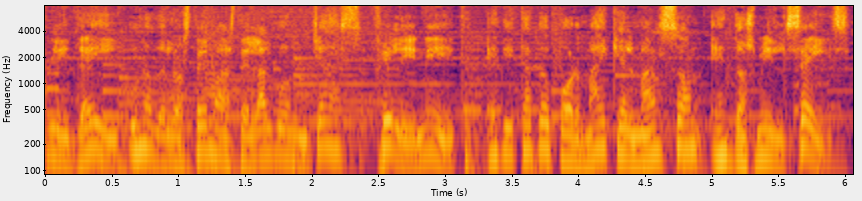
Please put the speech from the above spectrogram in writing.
Lovely Day, uno de los temas del álbum Just Feeling It, editado por Michael Manson en 2006.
